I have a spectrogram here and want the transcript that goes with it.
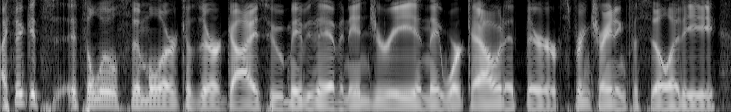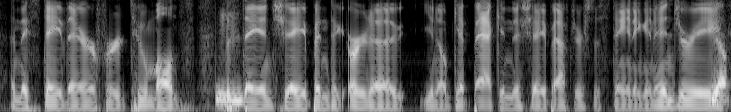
I think it's it's a little similar because there are guys who maybe they have an injury and they work out at their spring training facility and they stay there for two months mm-hmm. to stay in shape and to or to you know get back into shape after sustaining an injury. Yep.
